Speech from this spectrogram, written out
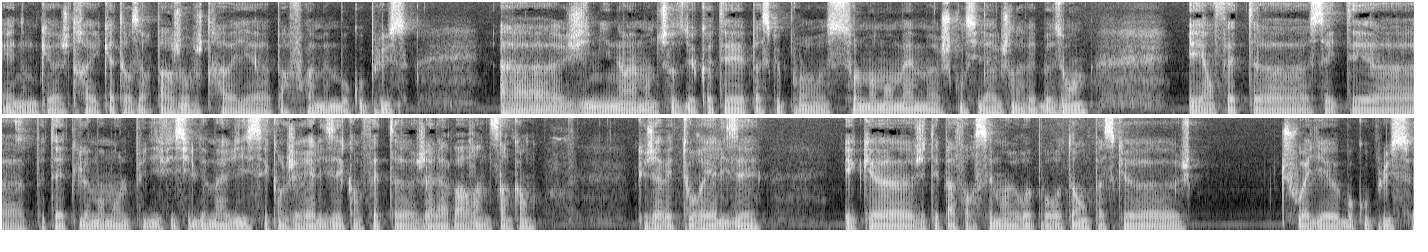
Et donc, euh, je travaillais 14 heures par jour, je travaillais euh, parfois même beaucoup plus. J'ai mis énormément de choses de côté parce que pour, sur le moment même, je considérais que j'en avais besoin. Et en fait, ça a été peut-être le moment le plus difficile de ma vie, c'est quand j'ai réalisé qu'en fait, j'allais avoir 25 ans, que j'avais tout réalisé et que j'étais pas forcément heureux pour autant parce que je, voyais beaucoup plus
